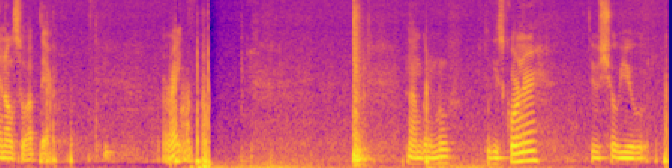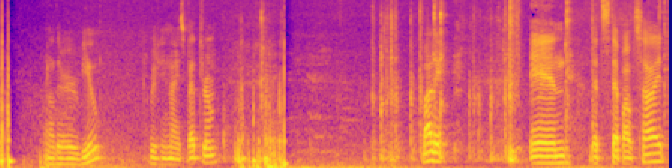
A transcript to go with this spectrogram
and also up there. Alright. Now I'm gonna move to this corner to show you another view really nice bedroom vale and let's step outside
